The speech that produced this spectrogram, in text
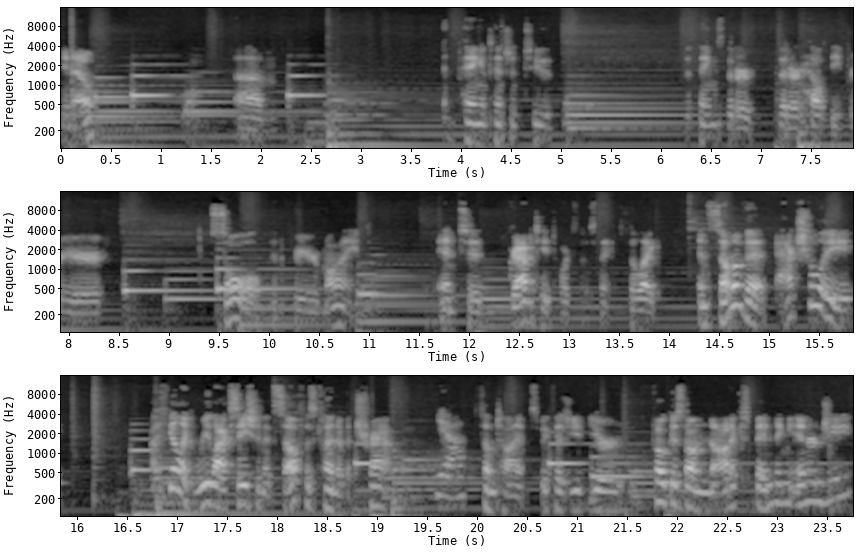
You know? Um, and paying attention to the things that are that are healthy for your soul and for your mind and to gravitate towards those things so like and some of it actually i feel like relaxation itself is kind of a trap Yeah. sometimes because you, you're focused on not expending energy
